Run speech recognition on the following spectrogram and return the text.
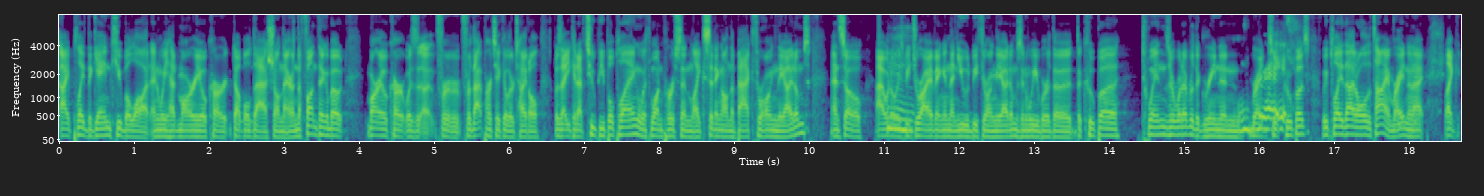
I played the GameCube a lot, and we had Mario Kart Double Dash on there. And the fun thing about Mario Kart was uh, for for that particular title was that you could have two people playing with one person like sitting on the back throwing the items. And so I would always be driving, and then you would be throwing the items, and we were the the Koopa twins or whatever the green and red Right. Koopas. We played that all the time, right? And I like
